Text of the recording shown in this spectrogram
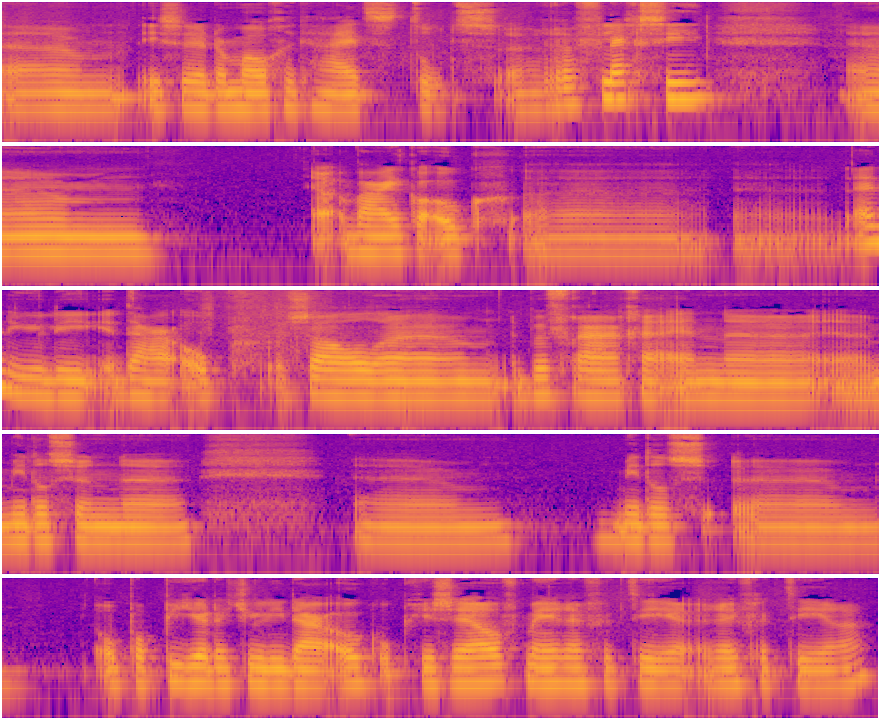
um, is er de mogelijkheid tot uh, reflectie. Ja, waar ik ook uh, jullie daarop zal bevragen. En middels een middels op papier dat jullie daar ook op jezelf mee reflecteren.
